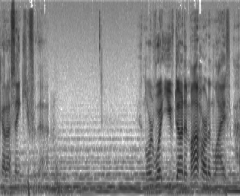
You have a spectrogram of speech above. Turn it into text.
God, I thank you for that. And Lord, what you've done in my heart and life, I,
